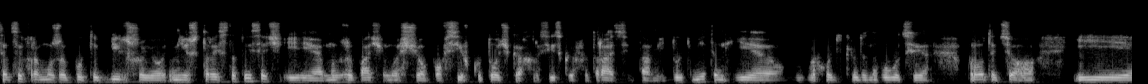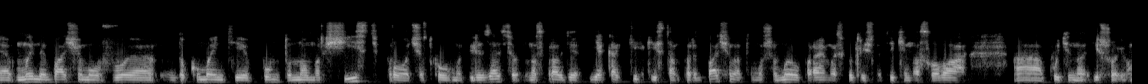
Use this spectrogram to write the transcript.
Ця цифра може бути більшою ніж 300 тисяч, і ми вже бачимо, що по всіх куточках Російської Федерації там йдуть мітинги, виходять люди на вулиці проти цього. І ми не бачимо в документі пункту номер 6 про часткову мобілізацію. Насправді, яка кількість там передбачена, тому що ми опираємось виключно тільки на слова Путіна і Шойгу.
